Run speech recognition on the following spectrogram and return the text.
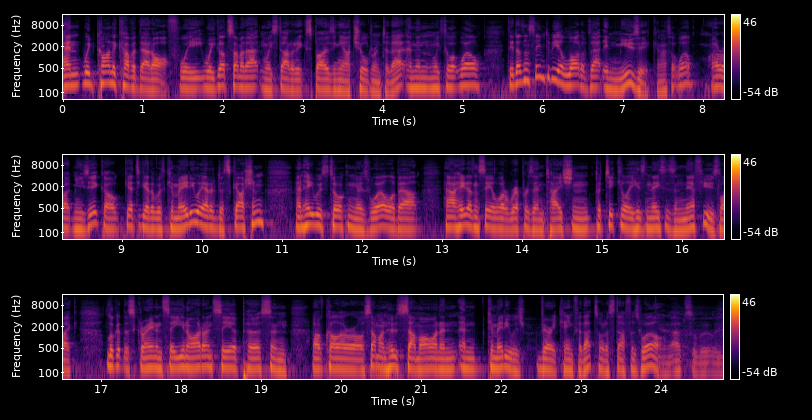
And we'd kind of covered that off. We, we got some of that and we started exposing our children to that. And then we thought, well, there doesn't seem to be a lot of that in music. And I thought, well, I write music. I'll get together with Comedy. We had a discussion. And he was talking as well about how he doesn't see a lot of representation, particularly his nieces and nephews. Like, look at the screen and see, you know, I don't see a person of colour or someone who's Samoan. And, and Comedy was very keen for that sort of stuff as well. Yeah, absolutely.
